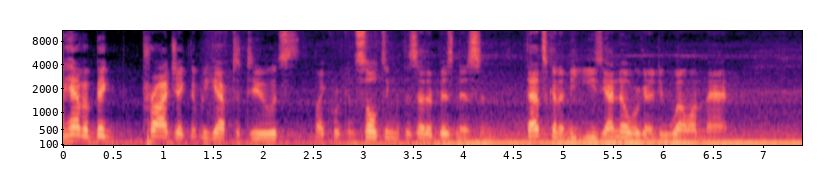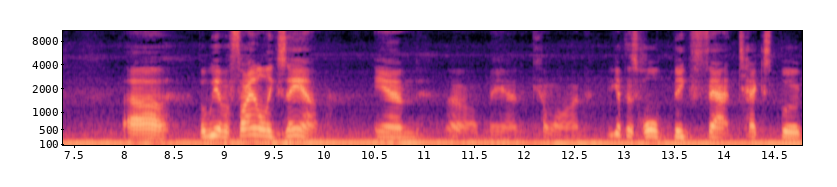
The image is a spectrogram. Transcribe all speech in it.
we have a big project that we have to do. It's like we're consulting with this other business, and that's going to be easy. I know we're going to do well on that. Uh, but we have a final exam, and oh man, come on! We got this whole big fat textbook.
